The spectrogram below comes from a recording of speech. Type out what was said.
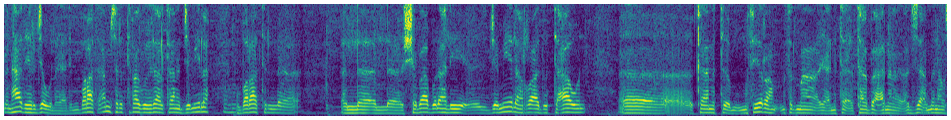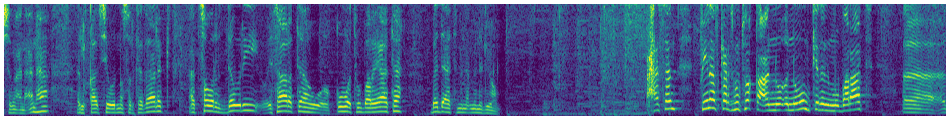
من هذه الجولة يعني مباراة أمس الاتفاق والهلال كانت جميلة مباراة ال ال ال الشباب والأهلي جميلة الرائد والتعاون آه، كانت مثيرة مثل ما يعني تا- تابعنا أجزاء منها وسمعنا عنها القادسية والنصر كذلك. أتصور الدوري إثارته وقوة مبارياته بدأت من من اليوم. حسن في ناس كانت متوقعة انه إنه ممكن المباراة آه،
